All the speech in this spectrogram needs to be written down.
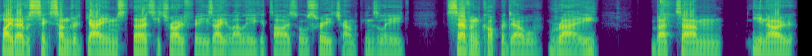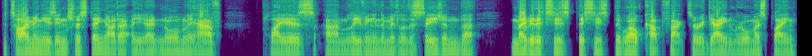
played over 600 games, 30 trophies, eight La Liga titles, three Champions League, seven Copa del Rey. But um, you know the timing is interesting. I don't. You don't normally have players um, leaving in the middle of the season, but maybe this is this is the World Cup factor again. We're almost playing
